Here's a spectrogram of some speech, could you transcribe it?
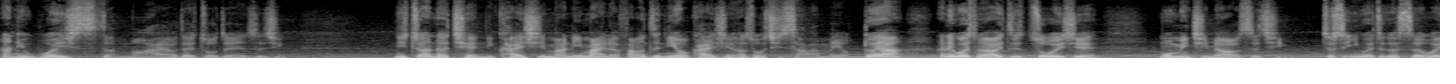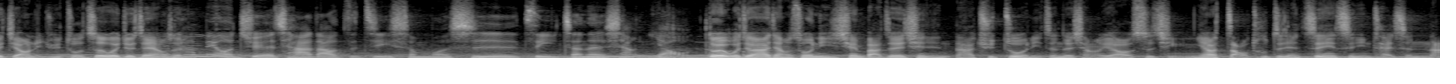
那你为什么还要再做这件事情？你赚了钱，你开心吗？你买了房子，你有开心？他说其实他没有。对啊，那你为什么要一直做一些？莫名其妙的事情，就是因为这个社会教你去做，社会就这样说。他没有觉察到自己什么是自己真的想要的。对，我就跟他讲说，你先把这些钱拿去做你真的想要的事情，你要找出这件这件事情才是难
